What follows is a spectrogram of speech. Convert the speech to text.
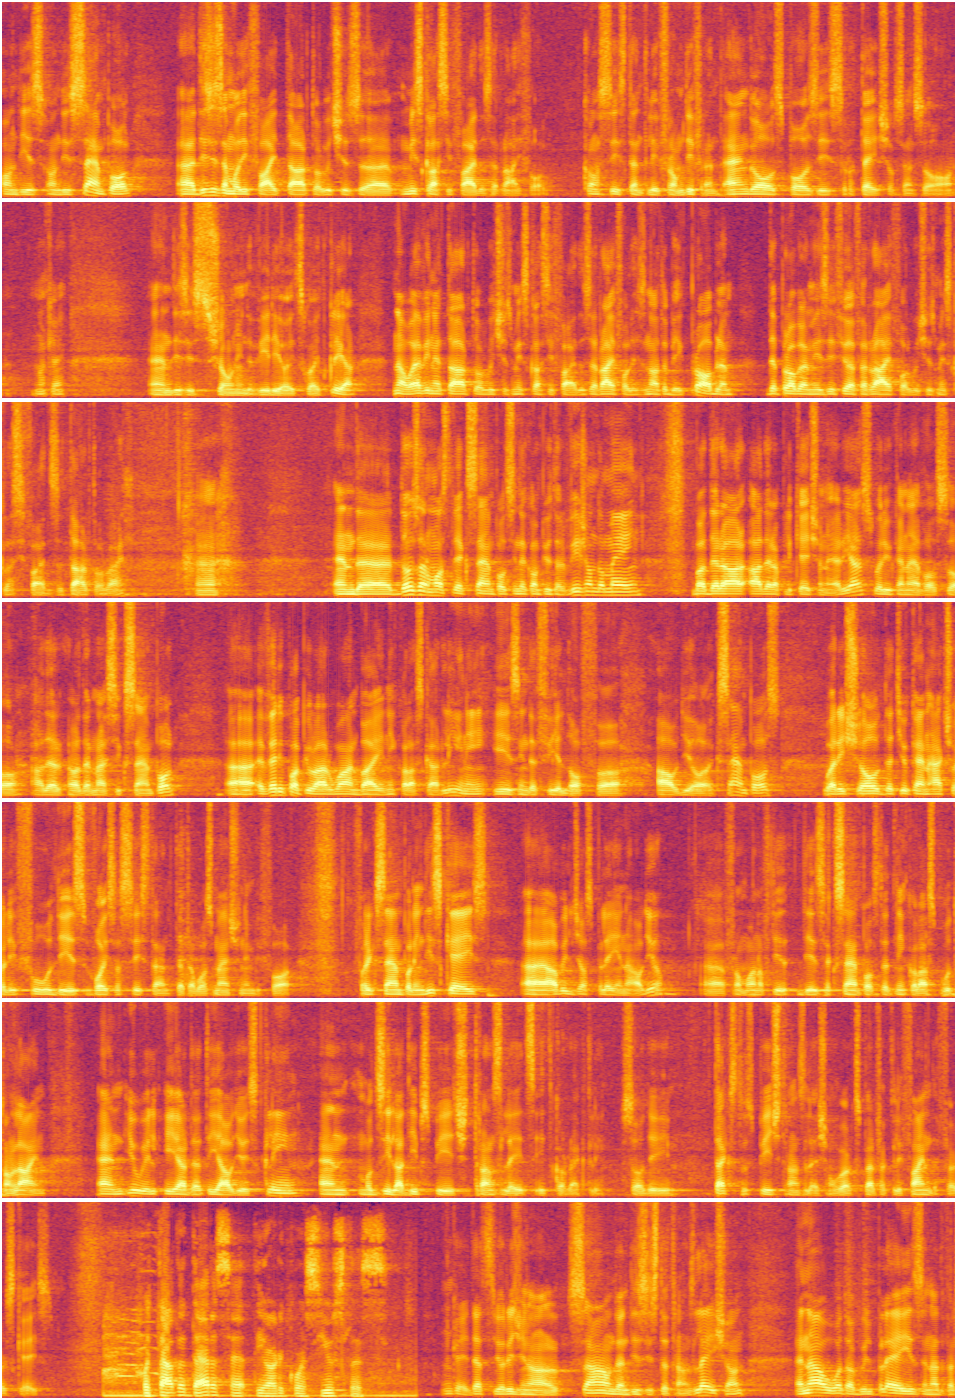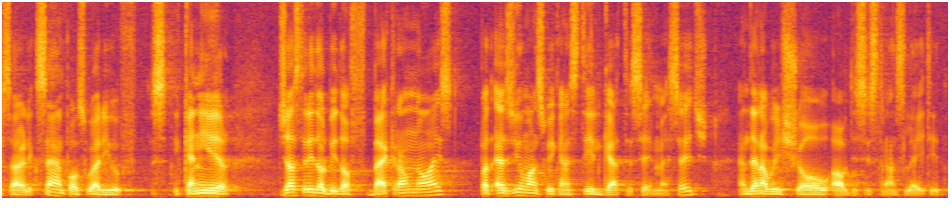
on this, on this sample, uh, this is a modified turtle which is uh, misclassified as a rifle consistently from different angles, poses, rotations, and so on. Okay? And this is shown in the video, it's quite clear. Now, having a turtle which is misclassified as a rifle is not a big problem. The problem is if you have a rifle which is misclassified as a turtle, right? Uh, And uh, those are mostly examples in the computer vision domain, but there are other application areas where you can have also other, other nice example. Uh, a very popular one by Nicholas Carlini is in the field of uh, audio examples, where he showed that you can actually fool this voice assistant that I was mentioning before. For example, in this case, uh, I will just play an audio uh, from one of the, these examples that Nicholas put online and you will hear that the audio is clean and Mozilla Deep Speech translates it correctly. So the text-to-speech translation works perfectly fine in the first case. Without the dataset, the article is useless. Okay, that's the original sound, and this is the translation. And now what I will play is an adversarial examples where you, you can hear just a little bit of background noise, but as humans we can still get the same message. And then I will show how this is translated.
